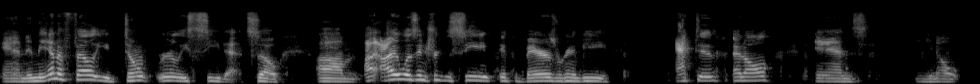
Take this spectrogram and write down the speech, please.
And in the NFL, you don't really see that. So um, I, I was intrigued to see if the Bears were going to be active at all. And, you know,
